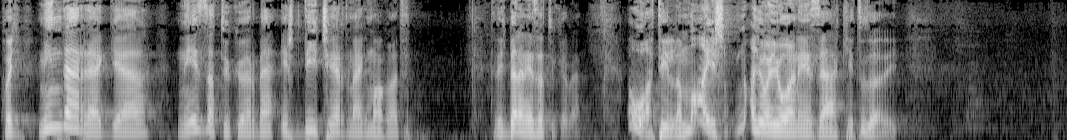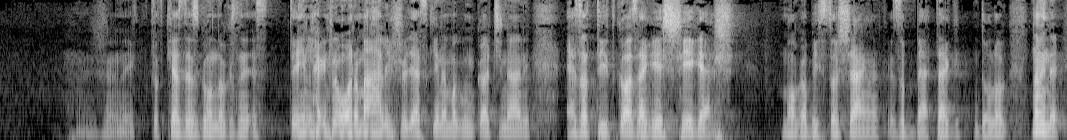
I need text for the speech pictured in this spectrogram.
hogy minden reggel nézz a tükörbe, és dicsérd meg magad. Tehát így belenéz a tükörbe. Ó, Attila, ma is nagyon jól nézel ki, tudod? Így. Tehát kezdesz gondolkozni, ez tényleg normális, hogy ezt kéne magunkkal csinálni. Ez a titka az egészséges magabiztosságnak. Ez a beteg dolog. Na mindegy.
